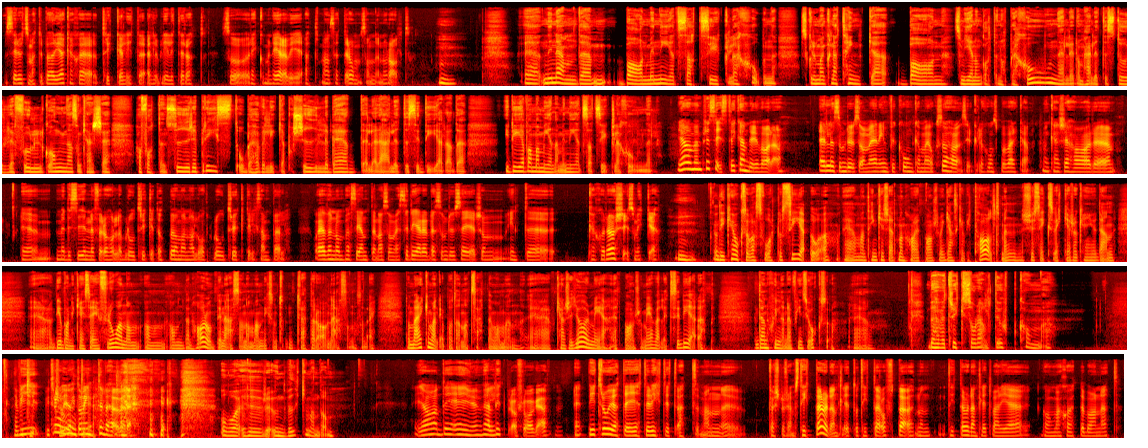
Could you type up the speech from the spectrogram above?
ser ut som att det börjar kanske trycka lite eller bli lite rött så rekommenderar vi att man sätter om sonden oralt. Mm. Eh, ni nämnde barn med nedsatt cirkulation. Skulle man kunna tänka barn som genomgått en operation eller de här lite större fullgångna som kanske har fått en syrebrist och behöver ligga på kylbädd eller är lite sederade. Är det vad man menar med nedsatt cirkulation? Eller? Ja, men precis, det kan det ju vara. Eller som du sa, med en infektion kan man ju också ha en cirkulationspåverkan. Man kanske har eh, eh, mediciner för att hålla blodtrycket uppe om man har lågt blodtryck till exempel. Och även de patienterna som är sederade, som du säger, som inte kanske rör sig så mycket. Mm. Och det kan också vara svårt att se då. Eh, om man tänker sig att man har ett barn som är ganska vitalt, men 26 veckor så kan ju den, eh, det barnet kan ju säga ifrån om, om, om den har ont i näsan, om man liksom tvättar av näsan och sådär. Då märker man det på ett annat sätt än vad man eh, kanske gör med ett barn som är väldigt sederat. Den skillnaden finns ju också. Behöver trycksår alltid uppkomma? Nej, vi, vi, vi, tror, tror ju att de det. inte behöver det. och hur undviker man dem? Ja, det är ju en väldigt bra fråga. Eh, vi tror ju att det är jätteviktigt att man eh, först och främst tittar ordentligt och tittar ofta. Man tittar ordentligt varje gång man sköter barnet.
